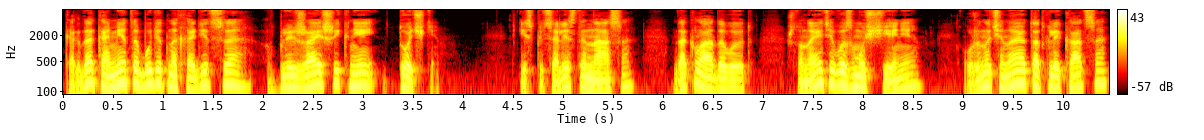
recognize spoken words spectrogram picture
когда комета будет находиться в ближайшей к ней точке. И специалисты НАСА докладывают, что на эти возмущения уже начинают откликаться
